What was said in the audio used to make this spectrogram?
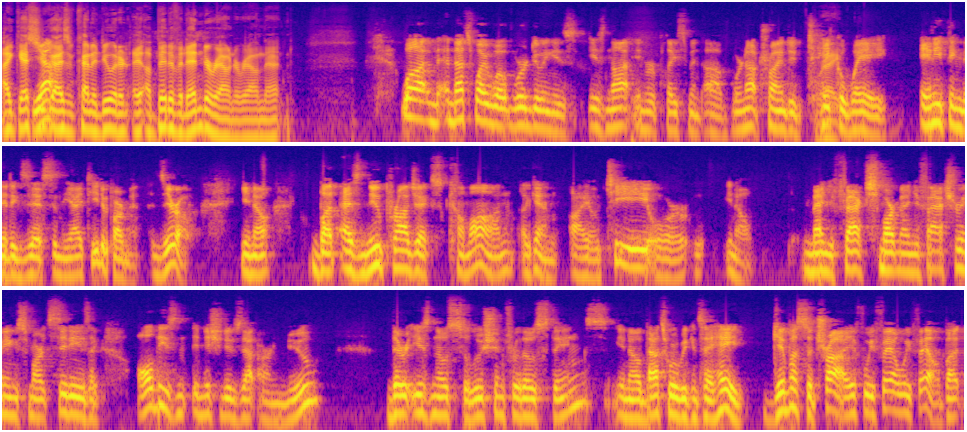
I guess yeah. you guys have kind of doing a, a, bit of an end around around that. Well, and, and, that's why what we're doing is is not in replacement of. We're not trying to take right. away anything that exists in the IT department. Zero. You know, but as new projects come on, again, IoT or you know, manufacture smart manufacturing, smart cities, like all these initiatives that are new, there is no solution for those things. You know, that's where we can say, hey, give us a try. If we fail, we fail. But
